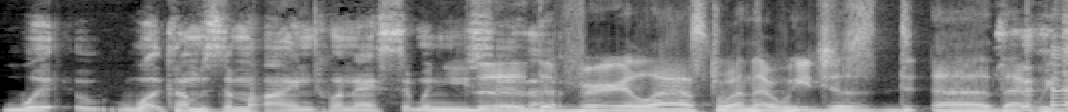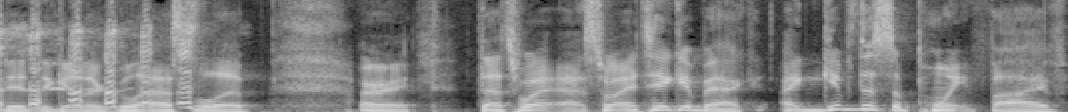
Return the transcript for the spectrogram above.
Wh- What comes to mind when I when you say the, that? the very last one that we just uh, that we did together Glasslip all right that's why so i take it back i give this a 0.5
